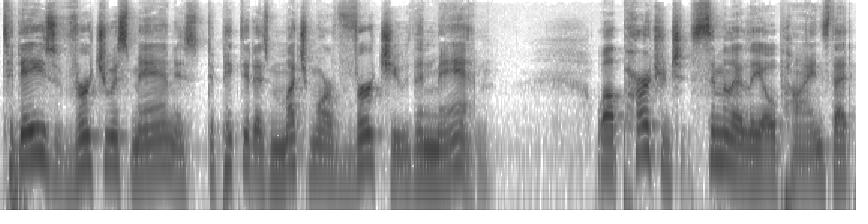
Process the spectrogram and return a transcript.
today's virtuous man is depicted as much more virtue than man, while Partridge similarly opines that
